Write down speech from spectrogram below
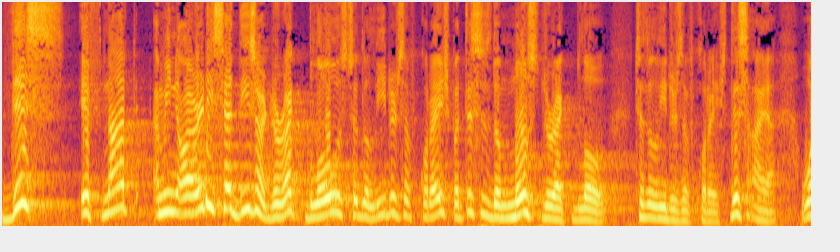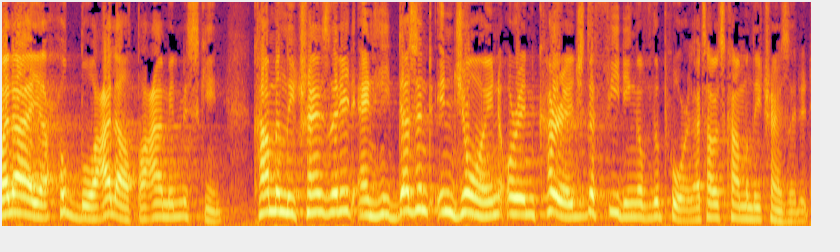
This, if not, I mean, I already said these are direct blows to the leaders of Quraysh, but this is the most direct blow to the leaders of Quraysh. This ayah, وَلَا يَحُضُّ عَلَى طَعَامِ الْمِسْكِينِ Commonly translated, and he doesn't enjoin or encourage the feeding of the poor. That's how it's commonly translated.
